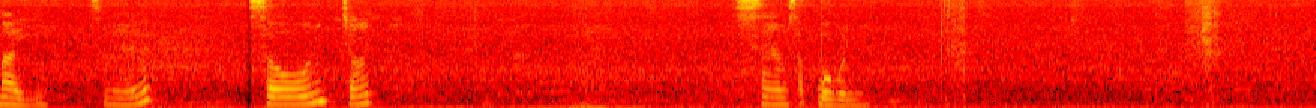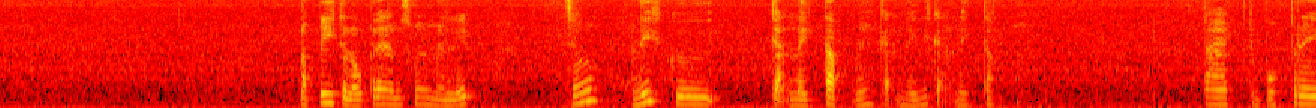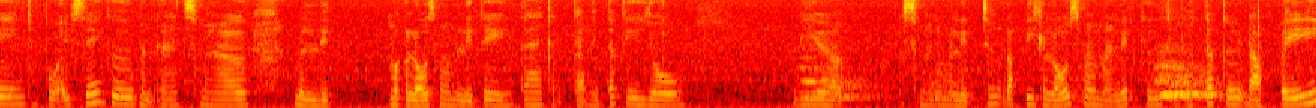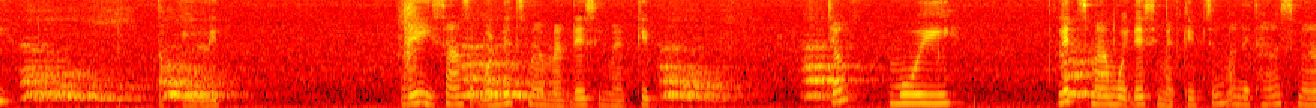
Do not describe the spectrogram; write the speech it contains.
3ស្មើ0.5 34 12គីឡូក្រាមស្មើ1លីត្រអញ្ចឹងអានេះគឺករណីទឹកណាករណីនេះករណីទឹក តែចំពោះប្រេងចំពោះអីផ្សេងគឺมันអាចស្មើ1លីត្រ1គីឡូស្មើ1លីត្រទេតែករណីទឹកគេយកវាស្មើនឹង1លីត្រចឹង12គីឡូស្មើ1លីត្រគឺចំពោះទឹកគឺ12 12លីត្រ D 34លីត្រស្មើប៉ុន្មានដេស៊ីម៉ែត្រគីបអញ្ចឹង1លីត្រស្មើ1ដេស៊ីម៉ែត្រគីបអញ្ចឹងបានន័យថាស្មើ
